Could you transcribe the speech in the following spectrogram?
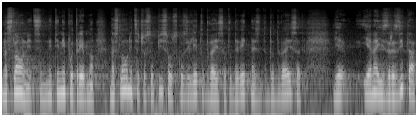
naslovnic, niti ni potrebno. Naslovnice časopisov skozi leto 20, od 19 do 20, je, je ena izrazita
